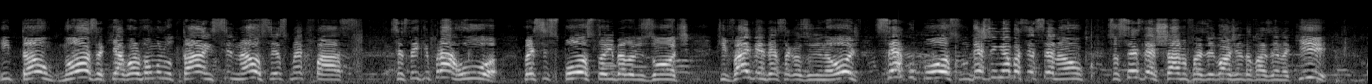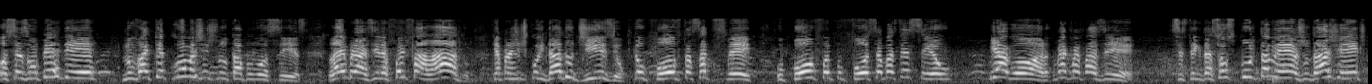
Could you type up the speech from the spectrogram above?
Então, nós aqui agora vamos lutar, ensinar vocês como é que faz. Vocês têm que ir pra rua, para esses postos aí em Belo Horizonte, que vai vender essa gasolina hoje, cerca o posto, não deixa ninguém abastecer não. Se vocês deixarem fazer igual a gente tá fazendo aqui, vocês vão perder. Não vai ter como a gente lutar por vocês. Lá em Brasília foi falado que é pra gente cuidar do diesel, porque o povo tá satisfeito. O povo foi pro posto e abasteceu. E agora? Como é que vai fazer? Vocês têm que dar seus pulos também, ajudar a gente.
